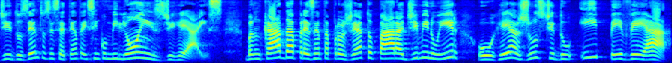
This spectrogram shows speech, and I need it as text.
de 275 milhões de reais. Bancada apresenta projeto para diminuir o reajuste do IPVA.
